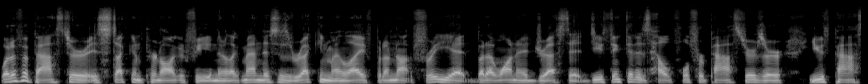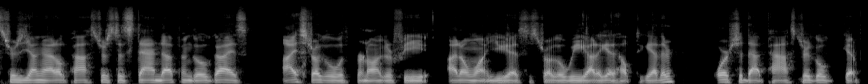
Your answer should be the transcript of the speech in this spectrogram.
What if a pastor is stuck in pornography and they're like, man, this is wrecking my life, but I'm not free yet, but I want to address it? Do you think that is helpful for pastors or youth pastors, young adult pastors to stand up and go, guys, I struggle with pornography. I don't want you guys to struggle. We got to get help together. Or should that pastor go get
